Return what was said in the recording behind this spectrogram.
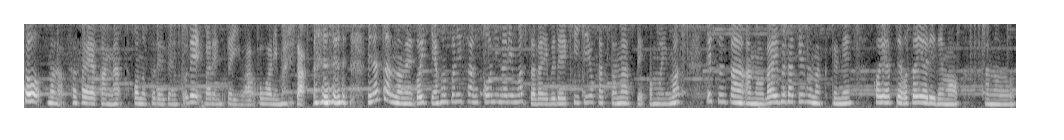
とまあささやかなチョコのプレゼントでバレンタインは終わりました。皆さんのねご意見本当に参考になりました。ライブで聞いてよかったなって思います。レッスンさんあのライブだけじゃなくてねこうやってお便りでもあの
